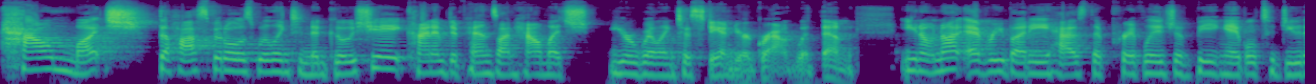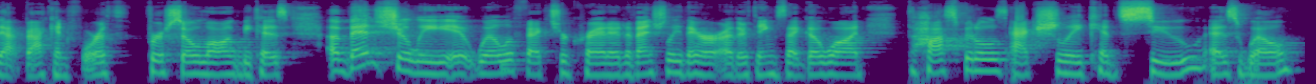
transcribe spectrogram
how much the hospital is willing to negotiate kind of depends on how much you're willing to stand your ground with them you know, not everybody has the privilege of being able to do that back and forth for so long because eventually it will affect your credit. Eventually there are other things that go on. The hospitals actually can sue as well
